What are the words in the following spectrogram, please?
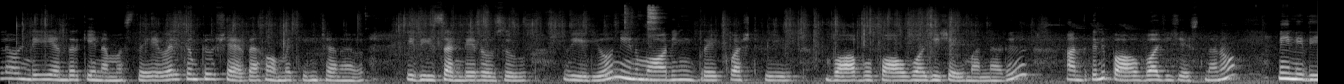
హలో అండి అందరికీ నమస్తే. Welcome to Sharada home making channel. ఇది సండే రోజు వీడియో. నేను మార్నింగ్ బ్రేక్ఫాస్ట్కి బాబు పావు బాజీ చేయమన్నాడు. అందుకని పావు బాజీ చేస్తున్నాను. నేను ఇది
